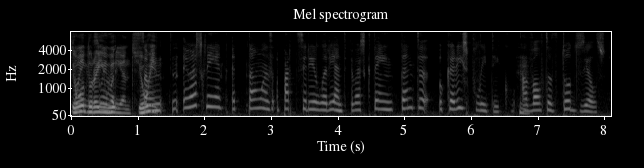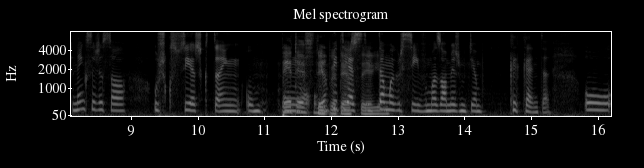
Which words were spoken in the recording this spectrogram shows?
eu adorei são o- invariantes. eu in- eu acho que nem é, é tão a, a parte de ser hilariante. Eu acho que tem tanta o cariz político à Hum. volta de todos eles, nem que seja só os escoceses que têm um, PTSD. um, Tem um PTSD PTSD, tão yeah. agressivo, mas ao mesmo tempo que canta. O,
